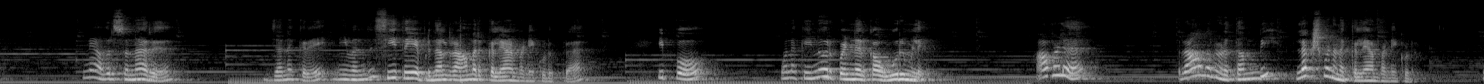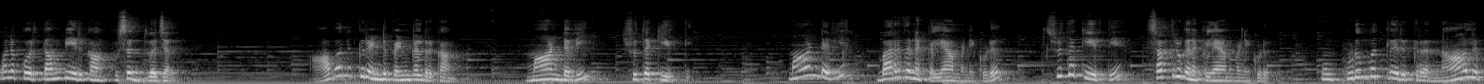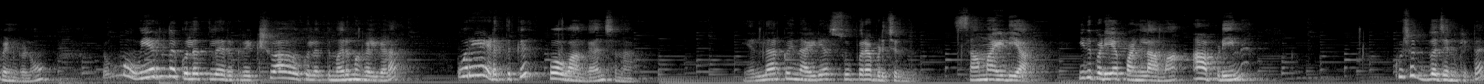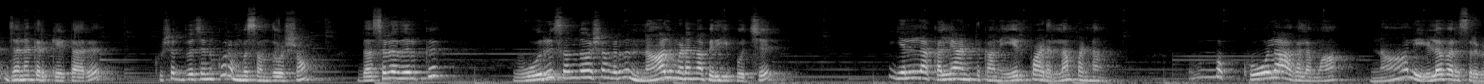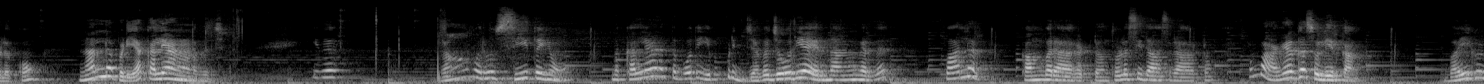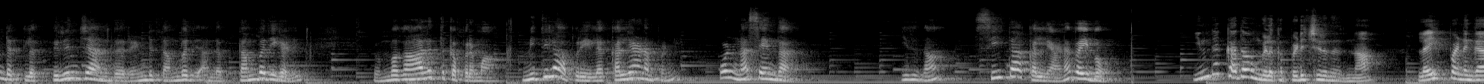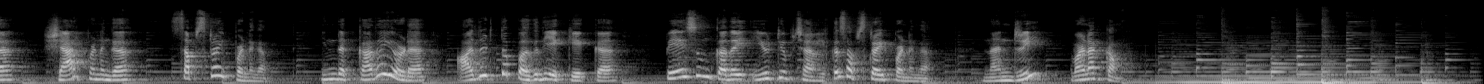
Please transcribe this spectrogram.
இன்னும் அவர் சொன்னார் ஜனக்கரே நீ வந்து சீதையை எப்படி இருந்தாலும் ராமர் கல்யாணம் பண்ணி கொடுப்ப இப்போது உனக்கு இன்னொரு பெண் இருக்கா ஊர்மிழை அவளை ராமனோட தம்பி லக்ஷ்மணனை கல்யாணம் பண்ணி கொடு உனக்கு ஒரு தம்பி இருக்கான் குசத்வஜன் அவனுக்கு ரெண்டு பெண்கள் இருக்காங்க மாண்டவி ஸ்ருதகீர்த்தி மாண்டவி பரதனை கல்யாணம் பண்ணி கொடு ஸ்ருதகீர்த்தியை சத்ருகனை கல்யாணம் பண்ணி கொடு உன் குடும்பத்தில் இருக்கிற நாலு பெண்களும் ரொம்ப உயர்ந்த குலத்தில் இருக்கிற இக்ஷ்வாக குலத்து மருமகள்களாக ஒரே இடத்துக்கு போவாங்கன்னு சொன்னாங்க எல்லாருக்கும் இந்த ஐடியா சூப்பராக பிடிச்சிருந்து சம ஐடியா இதுபடியாக பண்ணலாமா அப்படின்னு குஷத்வஜன் கிட்ட ஜனகர் கேட்டார் குஷத்வஜனுக்கும் ரொம்ப சந்தோஷம் தசரதருக்கு ஒரு சந்தோஷங்கிறது நாலு மடங்காக பெருகி போச்சு எல்லா கல்யாணத்துக்கான ஏற்பாடெல்லாம் பண்ணாங்க ரொம்ப கோலாகலமாக நாலு இளவரசர்களுக்கும் நல்லபடியாக கல்யாணம் நடந்துச்சு இது ராமரும் சீதையும் இந்த கல்யாணத்தை போது எப்படி ஜெகஜோதியாக இருந்தாங்கங்கிறத பலர் கம்பராகட்டும் துளசிதாசராகட்டும் ரொம்ப அழகாக சொல்லியிருக்காங்க வைகுண்டத்தில் பிரிஞ்ச அந்த ரெண்டு தம்பதி அந்த தம்பதிகள் ரொம்ப காலத்துக்கு அப்புறமா மிதிலாபுரியில் கல்யாணம் பண்ணி ஒன்றா சேர்ந்தாங்க இதுதான் சீதா கல்யாண வைபவம் இந்த கதை உங்களுக்கு பிடிச்சிருந்ததுன்னா லைக் பண்ணுங்க ஷேர் பண்ணுங்க சப்ஸ்கிரைப் பண்ணுங்க இந்த கதையோட அடுத்த பகுதியை கேட்க பேசும் கதை யூடியூப் சேனலுக்கு சப்ஸ்கிரைப் பண்ணுங்கள் நன்றி வணக்கம்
